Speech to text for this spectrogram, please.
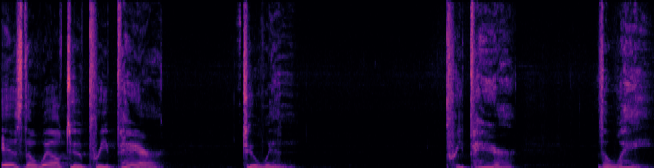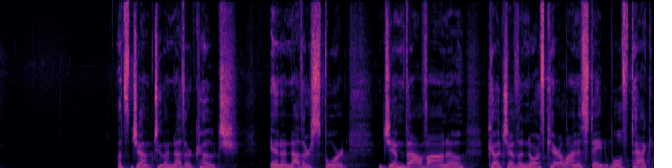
is the will to prepare to win. Prepare the way. Let's jump to another coach in another sport. Jim Valvano, coach of the North Carolina State Wolfpack,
